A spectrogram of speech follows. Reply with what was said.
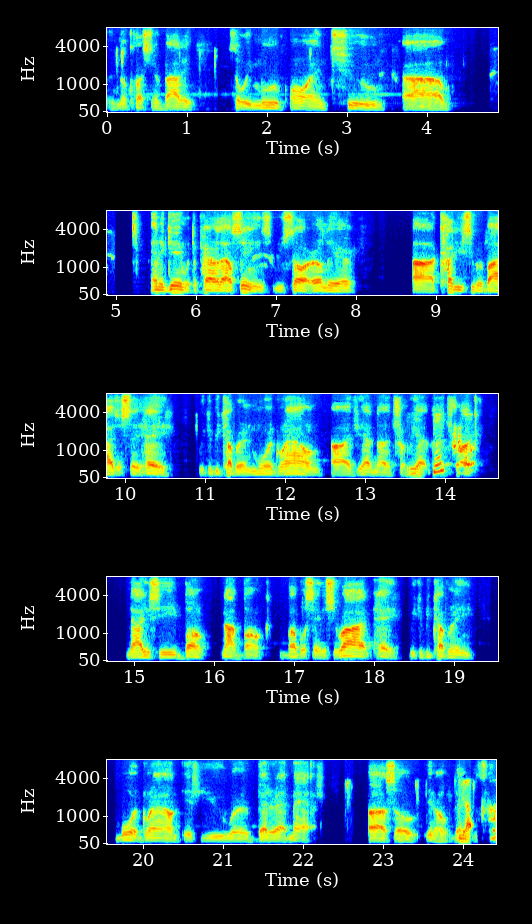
no question about it. So we move on to, um, and again with the parallel scenes you saw earlier, uh, supervisor say, "Hey, we could be covering more ground uh, if you had another truck. We had a mm-hmm. truck. Now you see Bunk, not Bunk, Bubble saying to Sherrod, "Hey, we could be covering more ground if you were better at math." Uh, so you know that's yeah.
